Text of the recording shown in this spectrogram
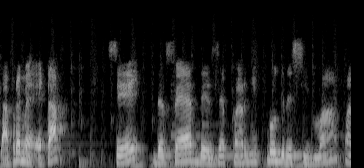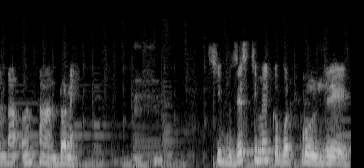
la première étape, c'est de faire des épargnes progressivement pendant un temps donné. Mhm. Si vous estimez que votre projet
